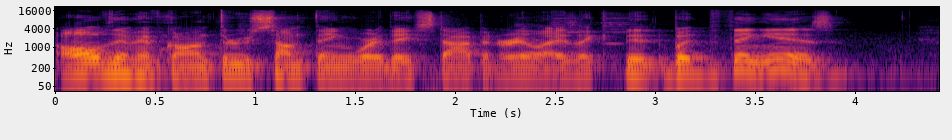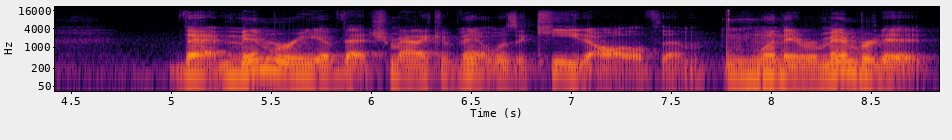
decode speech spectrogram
all of them have gone through something where they stop and realize. Like, the, but the thing is, that memory of that traumatic event was a key to all of them. When they remembered it,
